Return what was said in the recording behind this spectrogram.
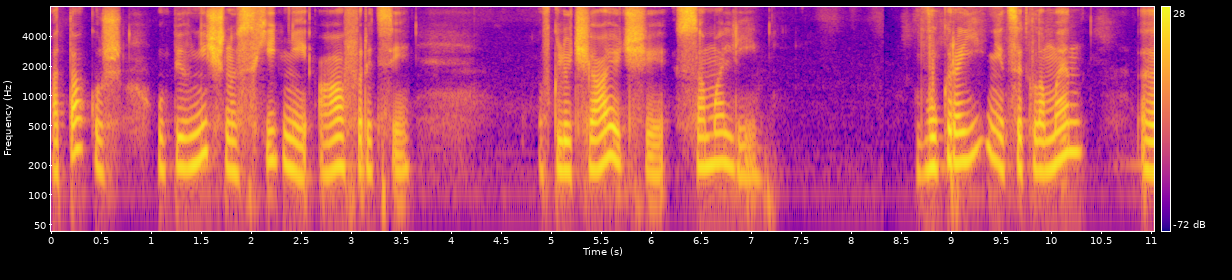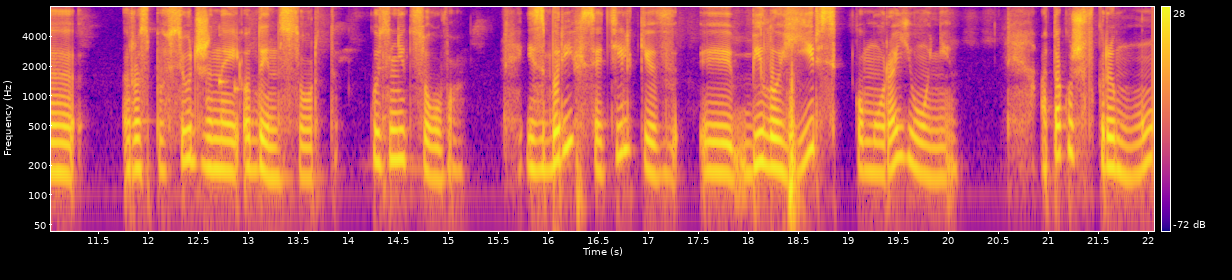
а також у Північно-Східній Африці, включаючи Сомалі. В Україні цикламен е, розповсюджений один сорт Кузніцова. І зберігся тільки в е, Білогірському районі, а також в Криму,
